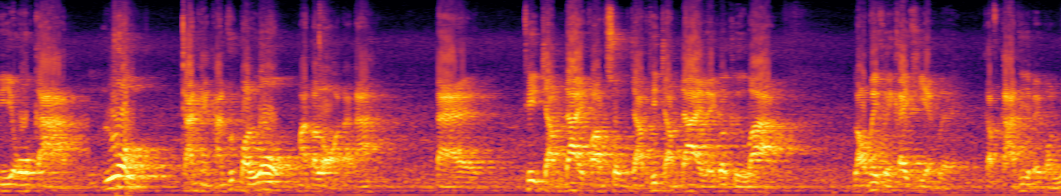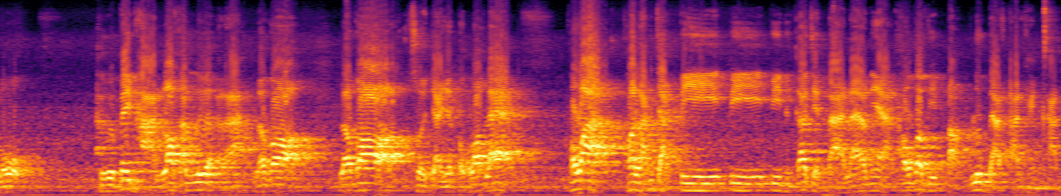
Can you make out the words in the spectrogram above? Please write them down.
มีโอกาสร่วมการแข่งขันฟุตบอลโลกมาตลอดอะนะ แต่ที่จำได้ความทรงจำที่จำได้เลยก็คือว่า เราไม่เคยใกล้เคียงเลย กับการที่จะไปบอลโลก คือไม่ผ่านรอบคัดเลือกนะแล้วก็แล้วก็ส่วนใหญ่จะตกรอบแรก เพราะว่าพอหลังจากปีปีปี 1978 แล้วเนี่ยเขาก็มีปรับรูปแบบการแข่งขัน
